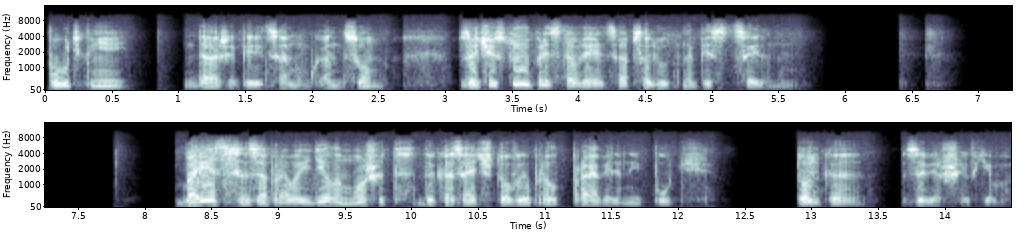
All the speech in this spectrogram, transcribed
путь к ней, даже перед самым концом, зачастую представляется абсолютно бесцельным. Борец за правое дело может доказать, что выбрал правильный путь, только завершив его.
